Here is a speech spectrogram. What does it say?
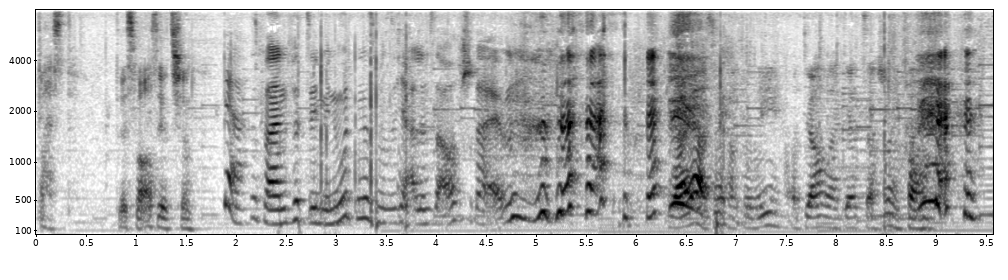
Passt. Das war's jetzt schon. Ja, das waren 14 Minuten, das muss ich alles aufschreiben. ja, ja, sicher für mich. Und die anderen geht es auch schon.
